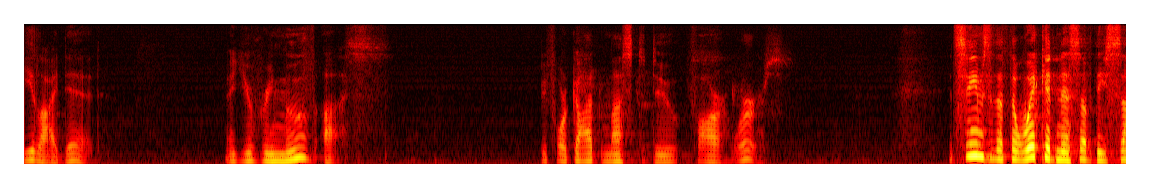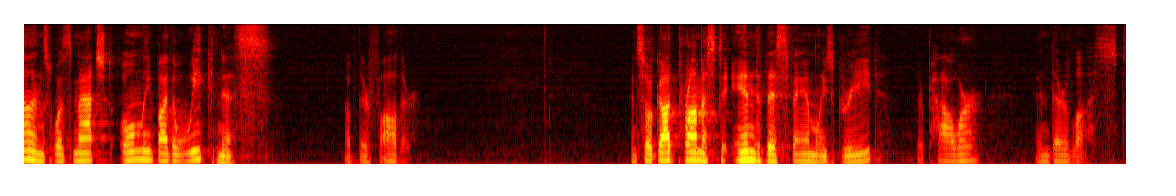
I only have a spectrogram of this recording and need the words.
Eli did. You remove us before God must do far worse. It seems that the wickedness of these sons was matched only by the weakness of their father. And so God promised to end this family's greed, their power, and their lust.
